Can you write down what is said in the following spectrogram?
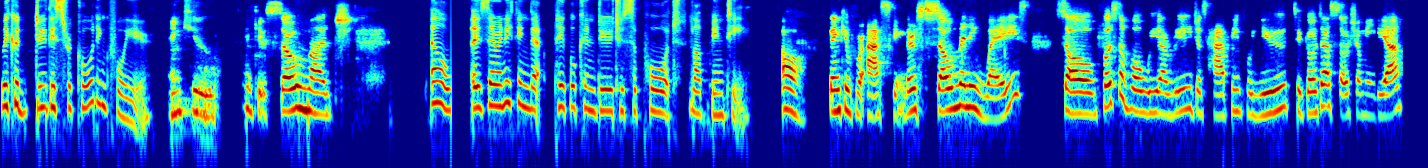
we could do this recording for you. Thank you. Thank you so much. Elle, is there anything that people can do to support Love Binti? Oh, Thank you for asking. There's so many ways. So first of all, we are really just happy for you to go to our social media.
